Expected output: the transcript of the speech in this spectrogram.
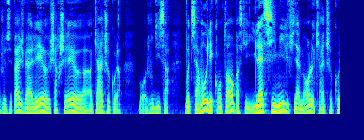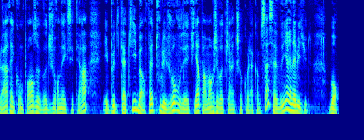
je sais pas, je vais aller chercher un carré de chocolat. Bon, je vous dis ça. Votre cerveau, il est content parce qu'il assimile finalement le carré de chocolat, récompense de votre journée, etc. Et petit à petit, ben, en fait, tous les jours, vous allez finir par manger votre carré de chocolat. Comme ça, ça va devenir une habitude. Bon,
